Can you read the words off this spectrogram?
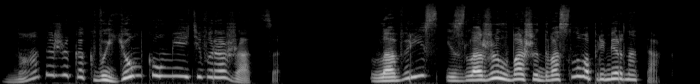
Надо же, как вы емко умеете выражаться! Лаврис изложил ваши два слова примерно так.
